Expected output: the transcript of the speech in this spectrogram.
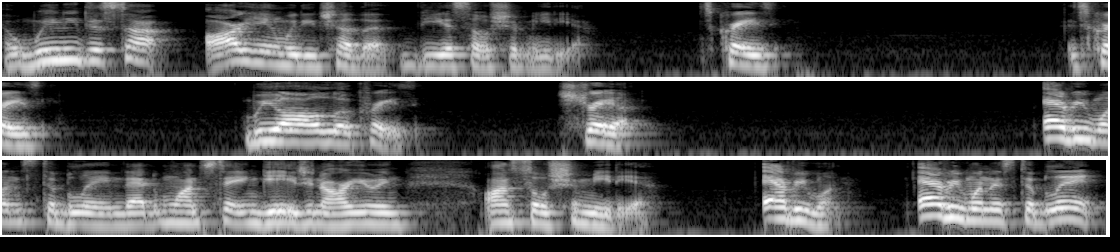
And we need to start arguing with each other via social media. It's crazy. It's crazy. We all look crazy. Straight up. Everyone's to blame that wants to engage in arguing on social media. Everyone. Everyone is to blame.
